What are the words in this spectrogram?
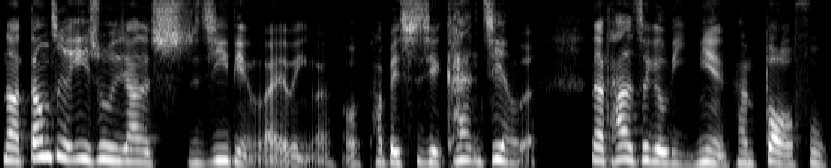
那当这个艺术家的时机点来临了，哦，他被世界看见了，那他的这个理念和抱负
